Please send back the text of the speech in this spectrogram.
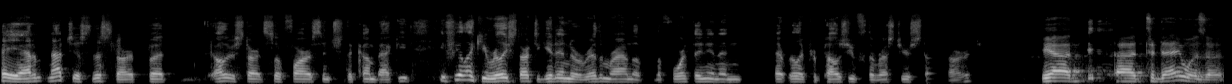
Hey Adam, not just this start, but other starts so far since the comeback. You you feel like you really start to get into a rhythm around the, the fourth inning, and that really propels you for the rest of your start. Yeah, uh, today was a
